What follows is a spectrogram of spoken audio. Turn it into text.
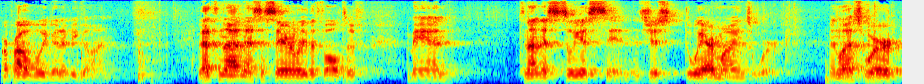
are probably going to be gone. That's not necessarily the fault of man. It's not necessarily a sin. It's just the way our minds work. Unless we're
